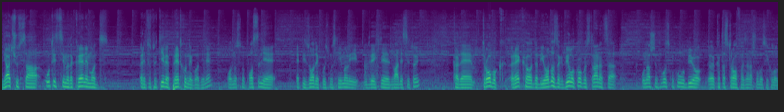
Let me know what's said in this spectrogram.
Ja ću sa utiscima da krenem od retrospektive prethodne godine, odnosno poslednje epizode koju smo snimali u 2020. kada je Trobok rekao da bi odlazak bilo kog od stranaca u našem futbolskom klubu bio e, katastrofa za naš futbolski klub.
